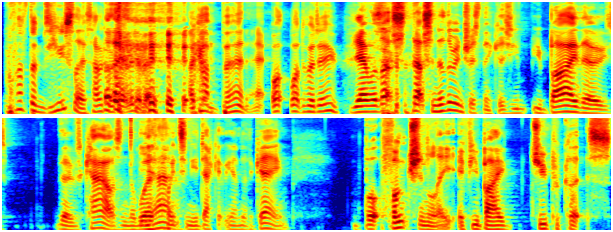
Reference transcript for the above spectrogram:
one of them's useless. How do I get rid of it? I can't burn it. What, what do I do? Yeah, well, that's that's another interesting thing because you, you buy those those cows and the worth Yeah. points in your deck at the end of the game, but functionally, if you buy duplicates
